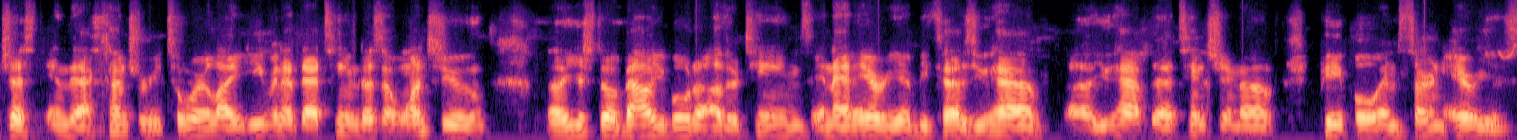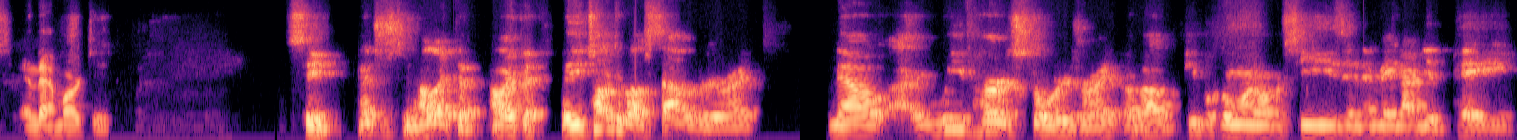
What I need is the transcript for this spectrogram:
just in that country to where like even if that team doesn't want you uh, you're still valuable to other teams in that area because you have uh, you have the attention of people in certain areas in that market. See interesting. I like that. I like that. Now you talked about salary right now we've heard stories right about people going overseas and they may not get paid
